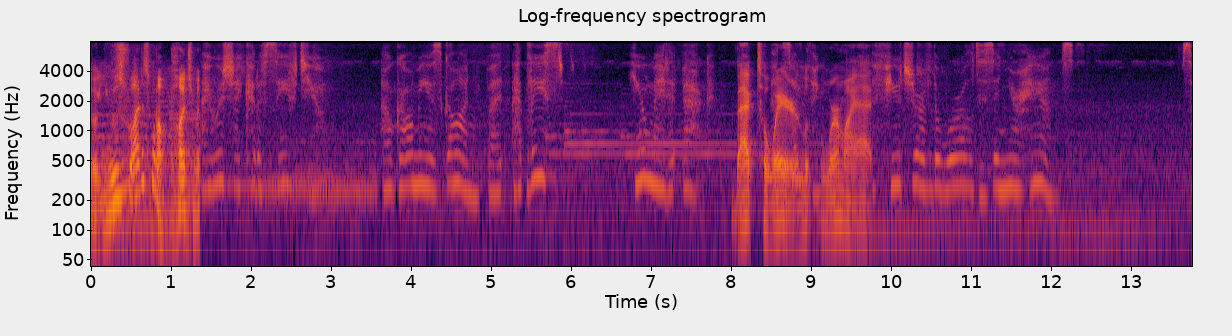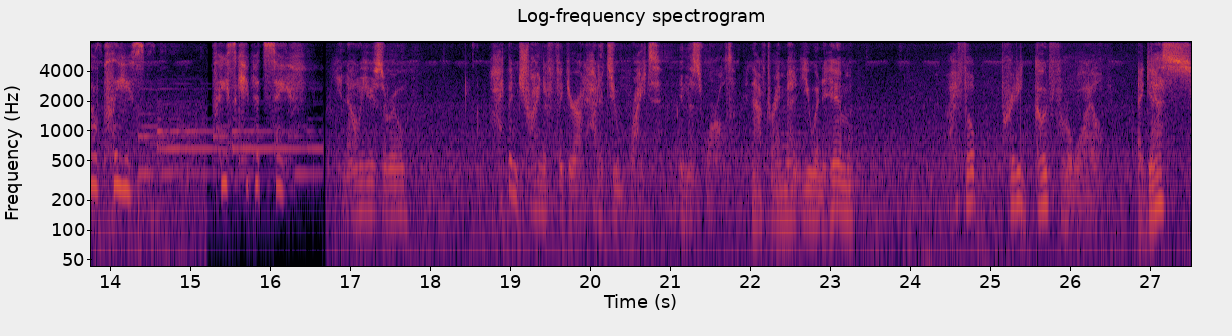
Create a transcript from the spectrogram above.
Dude, you, I just want to punch him. I wish I could have saved you. Aogami is gone, but at least you made it back. Back to where? Look, where am I at? The future of the world is in your hands. So please, please keep it safe. You know, Yuzuru, I've been trying to figure out how to do right in this world. And after I met you and him, I felt pretty good for a while. I guess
